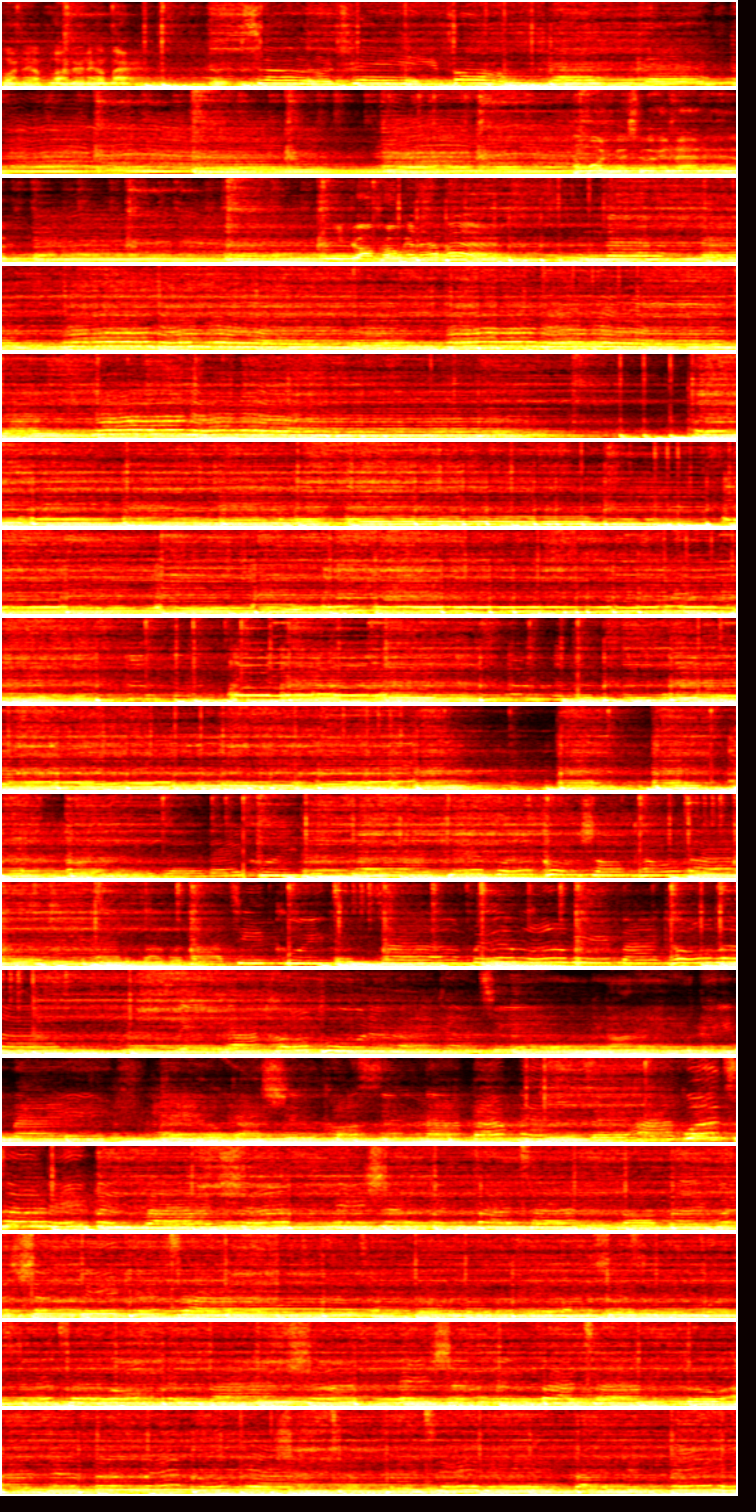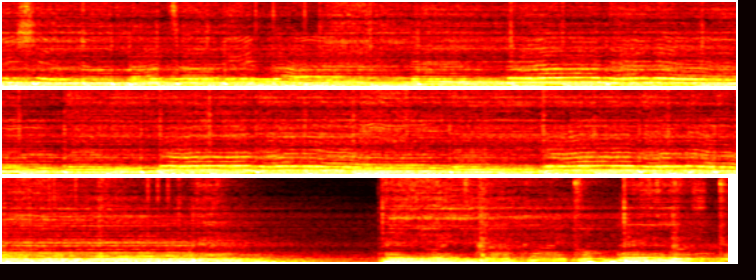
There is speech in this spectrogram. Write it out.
ก่อนนะครับลองดูนะครับมา two three four ข้งหมดก็ช่วยกันได้นะครับ อีกรอบพร้อมกันนะครับมา eternity. Jesus.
